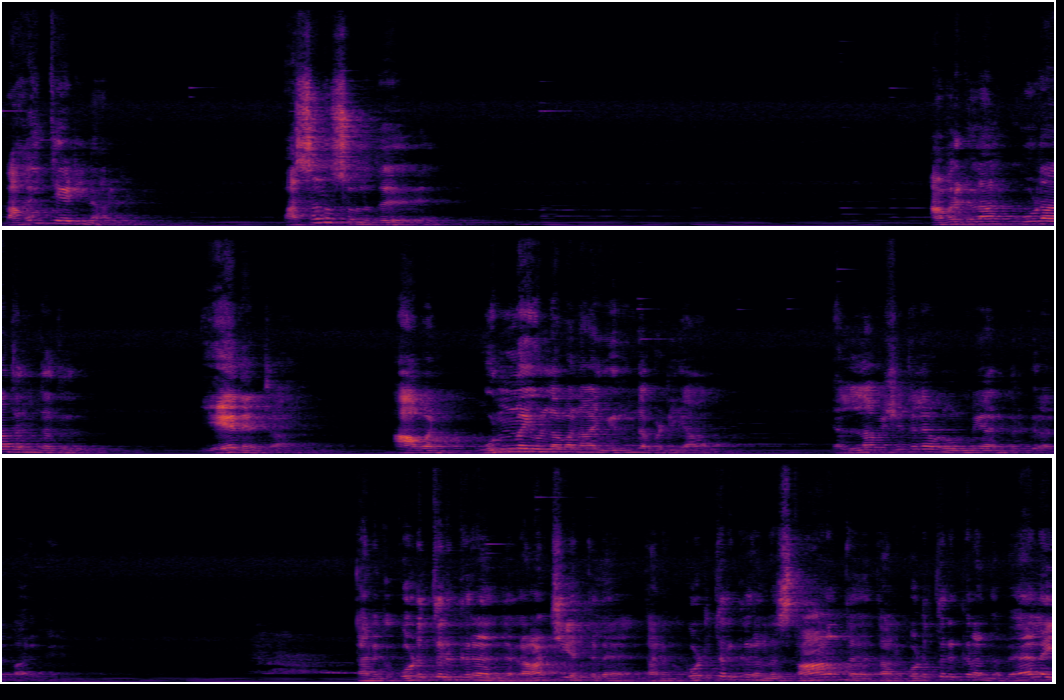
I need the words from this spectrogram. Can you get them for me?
வகை தேடினார்கள். வசனம் சொல்லுது அவர்களால் கூடாதிருந்தது ஏனென்றால் அவன் உண்மையுள்ளவனாய் இருந்தபடியால் எல்லா விஷயத்திலும் அவர் உண்மையா இருந்திருக்கிறார் பாருங்க. தனக்கு கொடுத்திருக்கிற அந்த ராட்சியத்தில் தனக்கு கொடுத்திருக்கிற அந்த ஸ்தானத்தை தனக்கு கொடுத்திருக்கிற அந்த வேலை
